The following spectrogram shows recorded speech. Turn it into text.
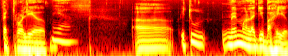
petroleum Ya. uh, itu memang lagi bahaya.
